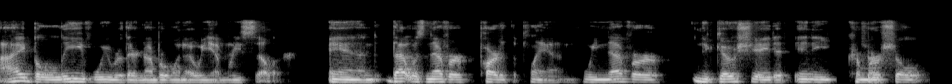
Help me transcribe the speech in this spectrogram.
I believe we were their number one OEM reseller. And that was never part of the plan. We never negotiated any commercial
